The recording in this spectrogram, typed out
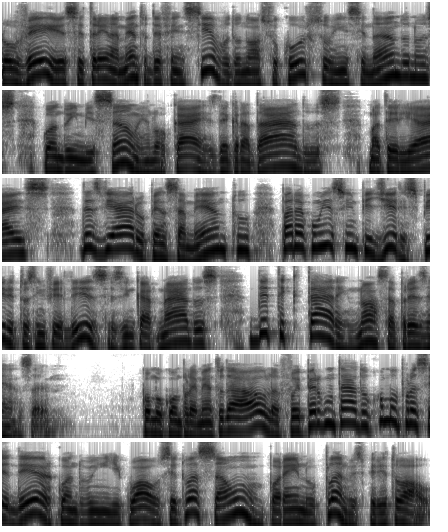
Louvei esse treinamento defensivo do nosso curso ensinando-nos, quando em missão em locais degradados, materiais, desviar o pensamento para com isso impedir espíritos infelizes encarnados detectarem nossa presença. Como complemento da aula, foi perguntado como proceder quando em igual situação, porém no plano espiritual.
